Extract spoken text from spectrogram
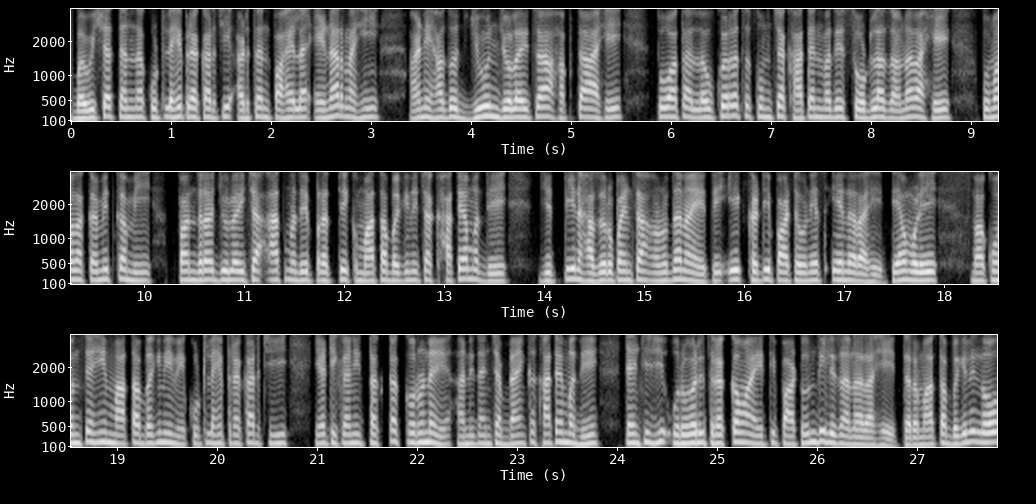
भविष्यात त्यांना कुठल्याही प्रकारची अडचण पाहायला येणार नाही. आणि हा जो जून जुलैचा हप्ता आहे तो आता लवकरच तुमच्या खात्यांमध्ये सोडला जाणार आहे. तुम्हाला कमीत कमी पंधरा जुलैच्या आतमध्ये प्रत्येक माता भगिनीच्या खात्यामध्ये जे तीन हजार रुपयांचा अनुदान आहे ते एक खटी पाठवण्यात येणार आहे. त्यामुळे कोणत्याही माता भगिनीने कुठल्याही प्रकारची या ठिकाणी तकतक करू नये आणि त्यांच्या बँक खात्यामध्ये त्यांची जी उर्वरित रक्कम आहे ती पाठवून दिली जाणार आहे. तर माता भगिनीनो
